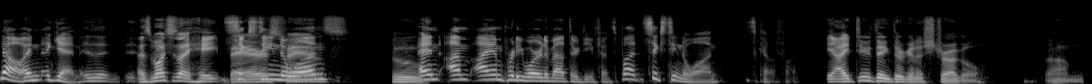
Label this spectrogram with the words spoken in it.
No, and again, As much as I hate Bears 16 to one? fans, Ooh. And I'm I am pretty worried about their defense, but 16 to 1, it's kind of fun. Yeah, I do think they're going to struggle um,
